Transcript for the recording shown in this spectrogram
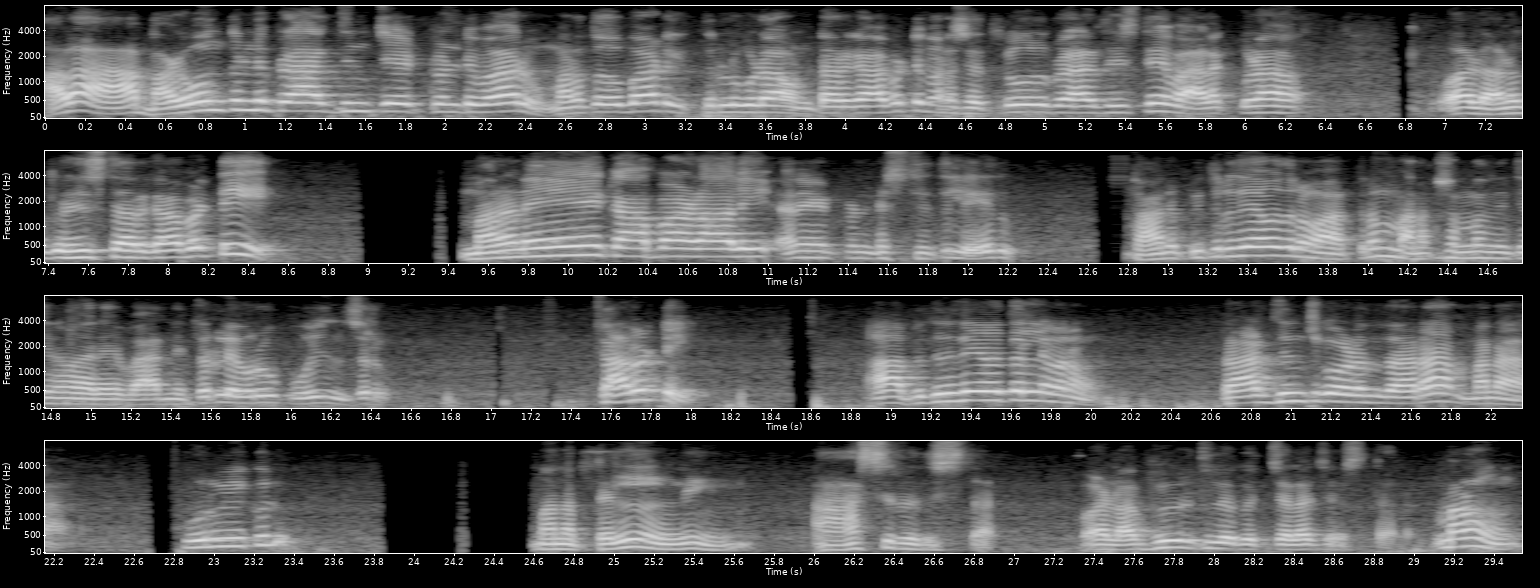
అలా భగవంతుడిని ప్రార్థించేటువంటి వారు మనతో పాటు ఇతరులు కూడా ఉంటారు కాబట్టి మన శత్రువులు ప్రార్థిస్తే వాళ్ళకు కూడా వాళ్ళు అనుగ్రహిస్తారు కాబట్టి మననే కాపాడాలి అనేటువంటి స్థితి లేదు. కానీ పితృదేవతలు మాత్రం మనకు సంబంధించిన వారే వారిని ఇతరులు ఎవరూ పూజించరు. కాబట్టి ఆ పితృదేవతల్ని మనం ప్రార్థించుకోవడం ద్వారా మన పూర్వీకులు మన పిల్లల్ని ఆశీర్వదిస్తారు. వాళ్ళ అభివృద్ధిలోకి వచ్చేలా చేస్తారు. మనం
